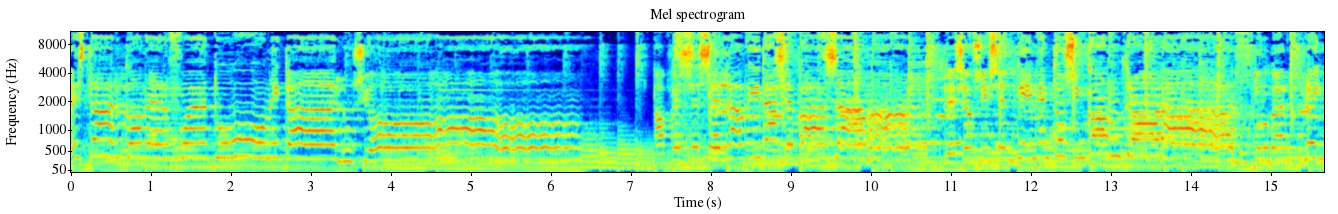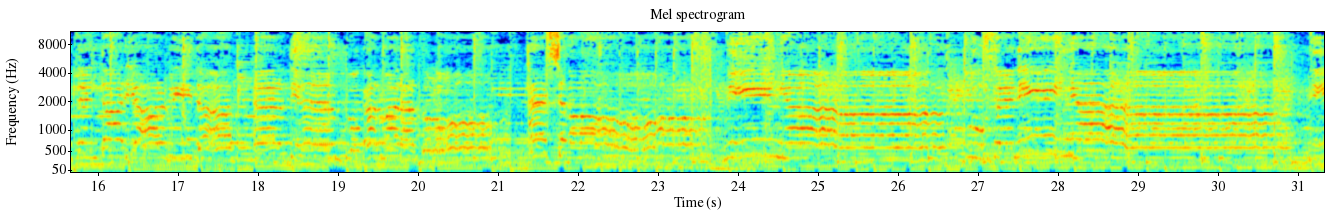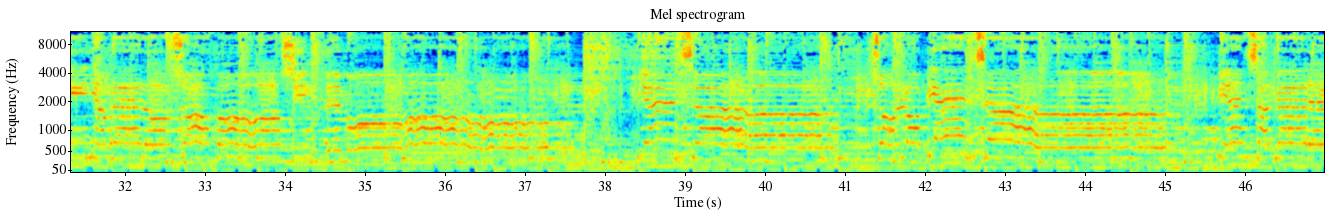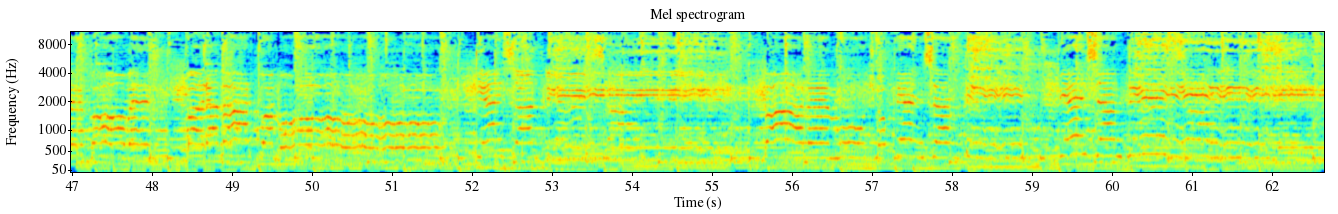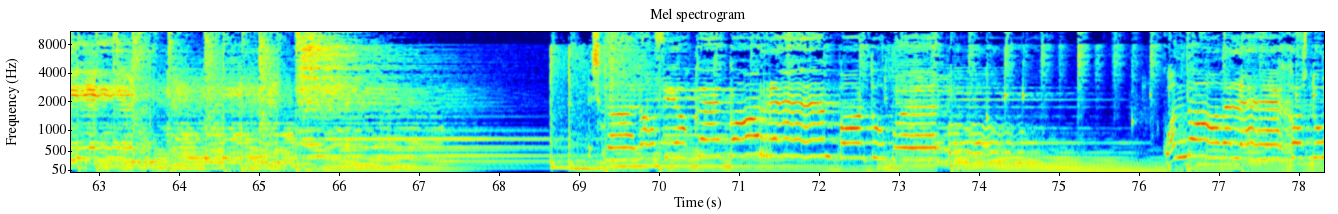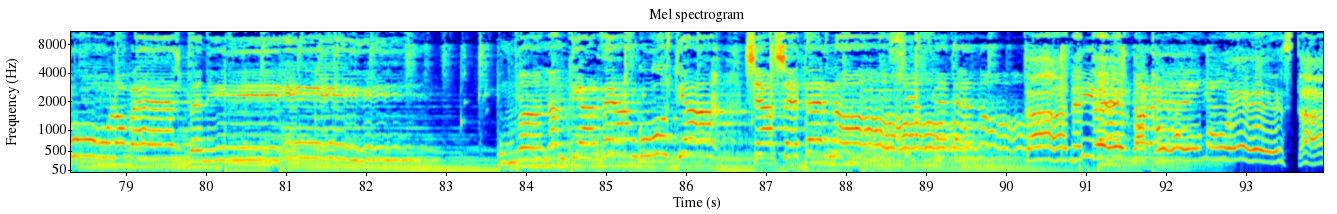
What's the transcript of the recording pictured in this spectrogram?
Estar con él fue tu única ilusión. A veces en y sentimientos sin controlar. En tu lugar lo intentaría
